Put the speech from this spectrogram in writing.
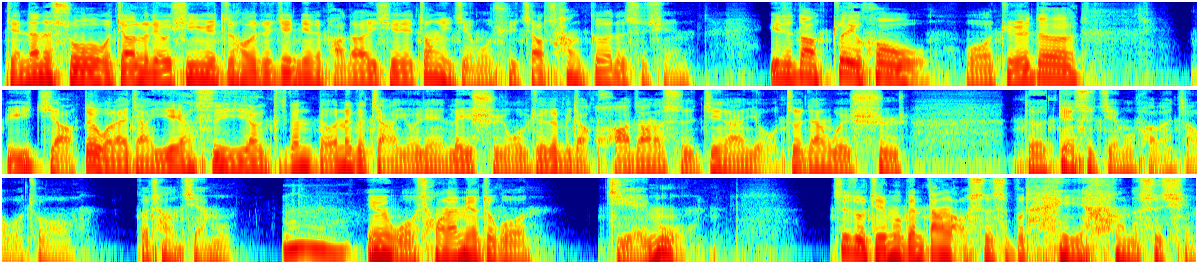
简单的说，我教了流行音乐之后，就渐渐的跑到一些综艺节目去教唱歌的事情。一直到最后，我觉得比较对我来讲也是一样，跟得那个奖有点类似。我觉得比较夸张的是，竟然有浙江卫视的电视节目跑来找我做歌唱节目。嗯，因为我从来没有做过节目，制作节目跟当老师是不太一样的事情。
